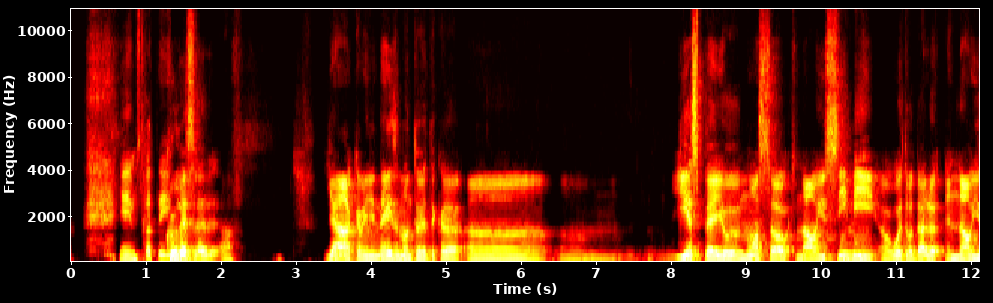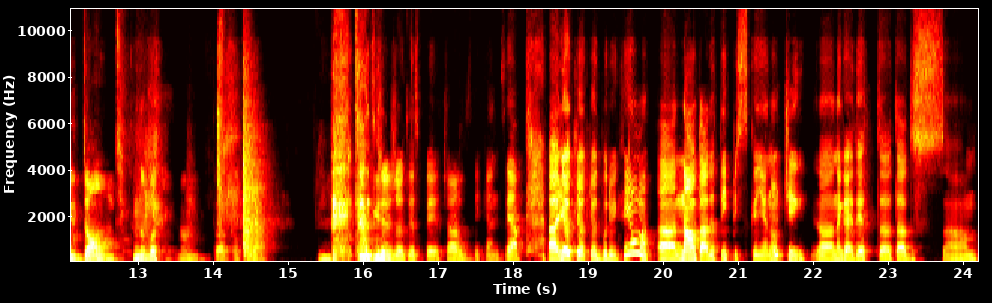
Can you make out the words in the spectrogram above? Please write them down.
ja jums patīk, Kur es redzu? Ah. Jā, ka viņi neizmantoja tā kā, uh, um, iespēju nosaukt Now You See Me uh, otro daļu and Now You Don't. Nu, tā kaut kā. Bet atgriežoties pie Čārlis Dikens, jā, Ā, ļoti, ļoti, ļoti burvīga filma. Uh, nav tāda tipiska Janučī. Uh, negaidiet uh, tādas um,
